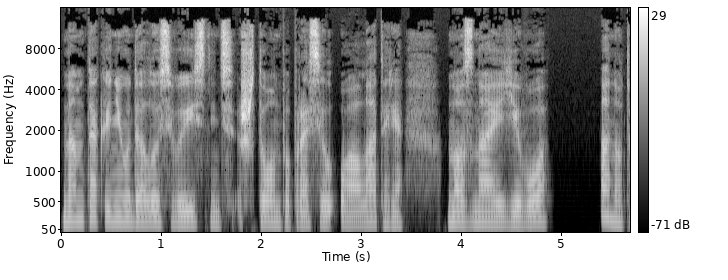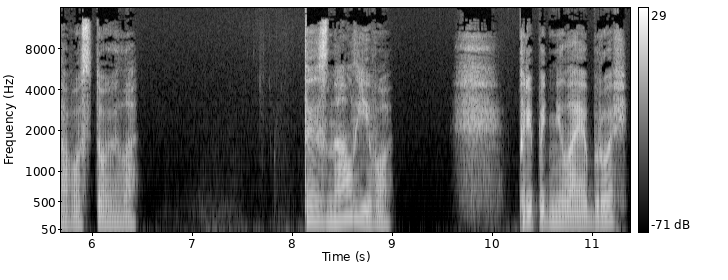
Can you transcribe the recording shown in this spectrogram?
Нам так и не удалось выяснить, что он попросил у Алатаря, но, зная его, оно того стоило. «Ты знал его?» Приподняла я бровь,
